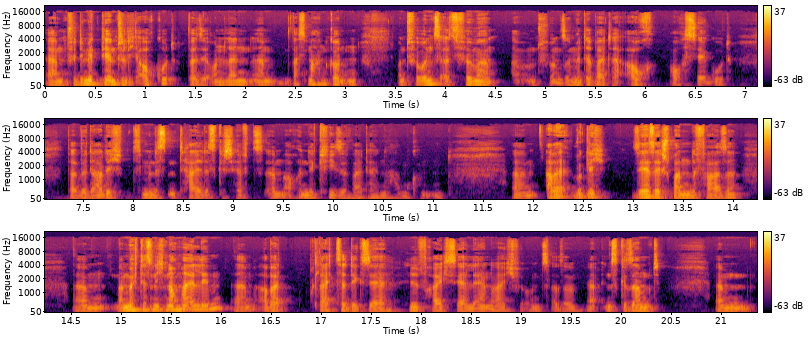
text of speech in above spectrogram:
Ähm, für die Mitglieder natürlich auch gut, weil sie online ähm, was machen konnten. Und für uns als Firma und für unsere Mitarbeiter auch, auch sehr gut, weil wir dadurch zumindest einen Teil des Geschäfts ähm, auch in der Krise weiterhin haben konnten. aber wirklich sehr, sehr spannende Phase. Man möchte es nicht nochmal erleben, aber gleichzeitig sehr hilfreich, sehr lernreich für uns. Also ja, insgesamt ähm,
